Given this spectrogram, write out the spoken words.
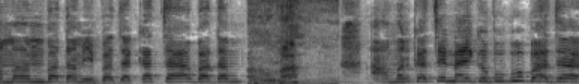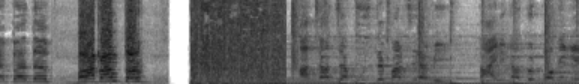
আমার বাদামি বাজা কাঁচা বাদাম। আমার কাছে নাই গো বুবু বাজা বাদাম। বাদাম তোর আচ্ছা আচ্ছা বুঝতে পারছি আমি। তাহিরি কাকুর পকেটে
